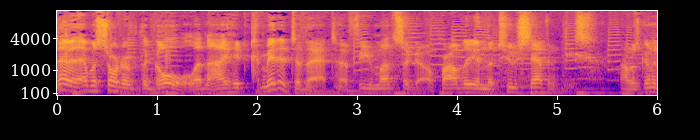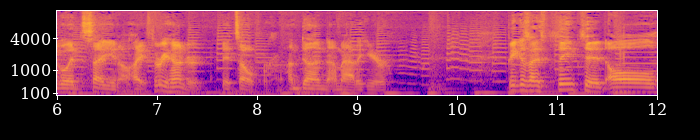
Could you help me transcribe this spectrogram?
That, that was sort of the goal, and I had committed to that a few months ago, probably in the 270s. I was going to go ahead and say, you know, hey, 300, it's over. I'm done. I'm out of here. Because I think that all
